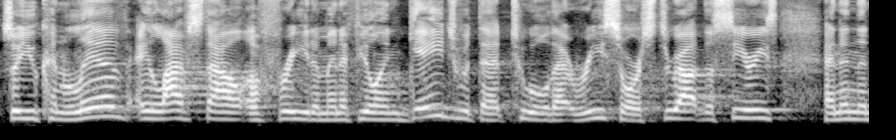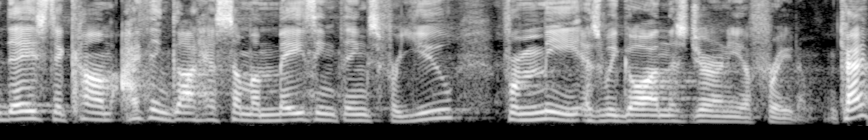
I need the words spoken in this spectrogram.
so you can live a lifestyle of freedom. And if you'll engage with that tool, that resource throughout the series and in the days to come, I think God has some amazing things for you, for me, as we go on this journey of freedom. Okay?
